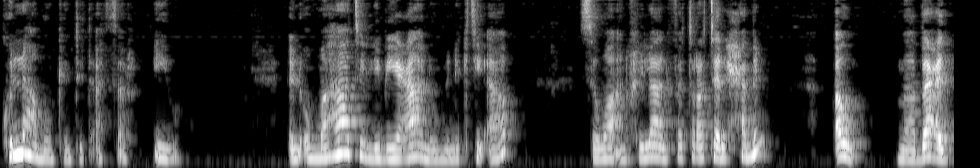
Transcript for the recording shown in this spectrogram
كلها ممكن تتأثر إيوه. الأمهات اللي بيعانوا من اكتئاب سواء خلال فترة الحمل أو ما بعد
